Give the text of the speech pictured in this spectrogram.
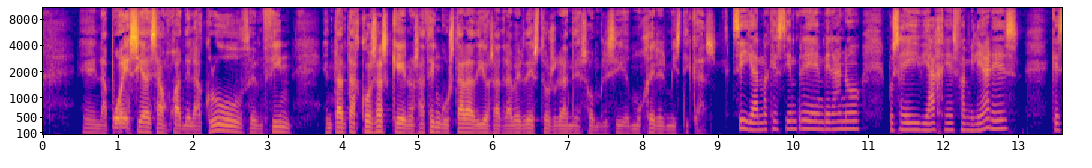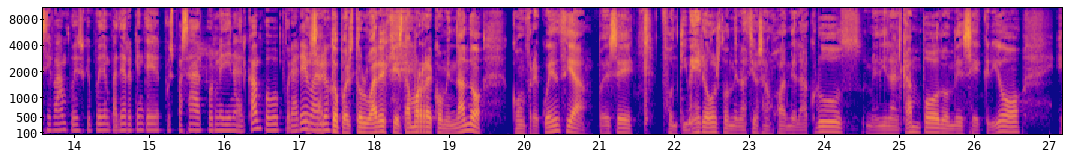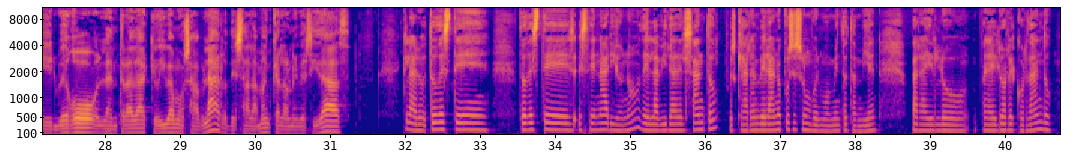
en la poesía de San Juan de la Cruz, en fin, en tantas cosas que nos hacen gustar a Dios a través de estos grandes hombres y mujeres místicas. Sí, además que siempre en verano pues hay viajes familiares que se van, pues que pueden de repente pues pasar por Medina del Campo, por Arevalo. Exacto, por estos lugares que estamos recomendando con frecuencia, puede ser Fontiveros, donde nació San Juan de la Cruz, Medina del Campo, donde se crió, eh, luego la entrada que hoy vamos a hablar de Salamanca a la universidad, Claro, todo este, todo este escenario ¿no? de la vida del santo, pues que ahora en verano pues es un buen momento también para irlo, para irlo recordando.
